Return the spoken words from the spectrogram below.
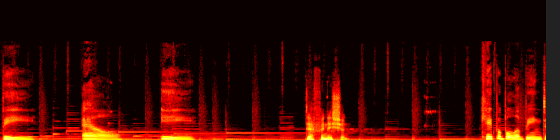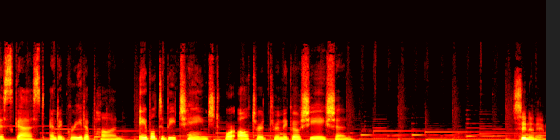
B L E Definition. Capable of being discussed and agreed upon, able to be changed or altered through negotiation. Synonym.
